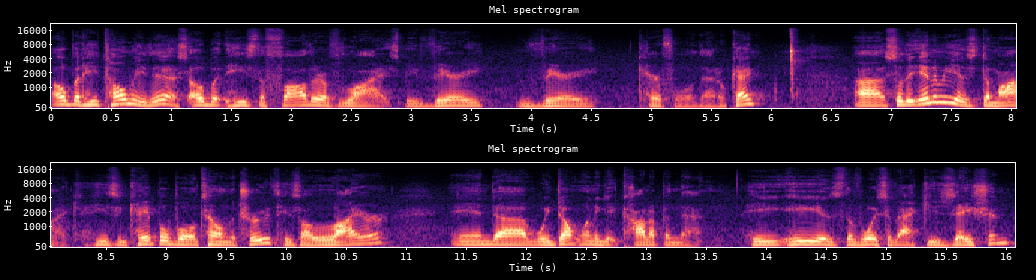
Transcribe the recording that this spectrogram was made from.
Oh, but he told me this. Oh, but he's the father of lies. Be very, very careful of that, okay? Uh, so the enemy is demonic. He's incapable of telling the truth. He's a liar, and uh, we don't want to get caught up in that. He, he is the voice of accusation.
